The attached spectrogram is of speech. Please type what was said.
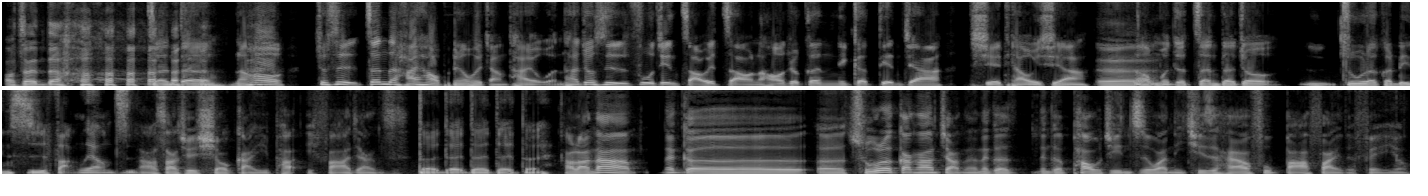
哦，真的，真的。然后就是真的还好，朋友会讲泰文，他就是附近找一找，然后就跟那个店家协调一下，然后我们就真的就。嗯，租了个临时房这样子，然后上去修改一发一发这样子。对对对对对。好了，那那个呃，除了刚刚讲的那个那个炮金之外，你其实还要付八块的费用。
